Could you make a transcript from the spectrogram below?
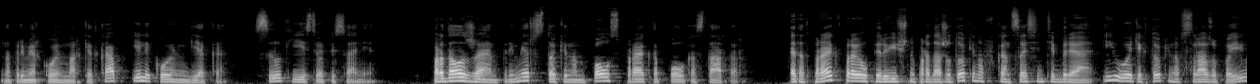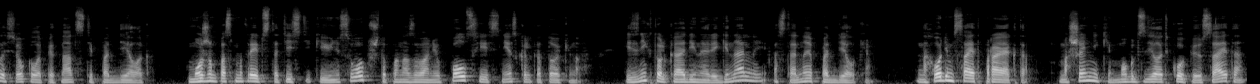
например CoinMarketCap или CoinGecko. Ссылки есть в описании. Продолжаем пример с токеном Pulse проекта Polka Starter. Этот проект провел первичную продажу токенов в конце сентября, и у этих токенов сразу появилось около 15 подделок. Можем посмотреть в статистике Uniswap, что по названию Pulse есть несколько токенов. Из них только один оригинальный, остальные подделки. Находим сайт проекта. Мошенники могут сделать копию сайта,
